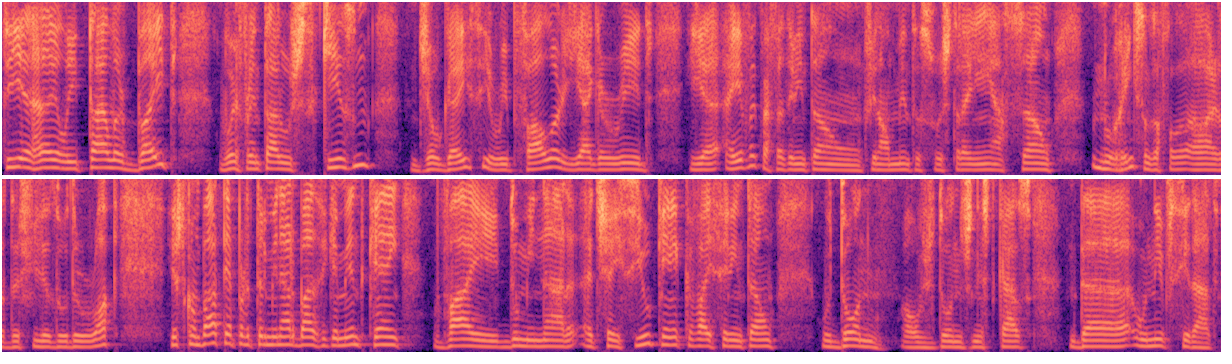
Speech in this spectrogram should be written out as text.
Tia Hale e Tyler Bate vão enfrentar os Schism, Joe Gacy, Rip Fowler, Jagger Reed e a Ava, que vai fazer então finalmente a sua estreia em ação no ringue. Estamos a falar da filha do The Rock. Este combate é para determinar basicamente quem vai dominar a Chase U, quem é que vai ser então o dono, ou os donos neste caso, da universidade.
